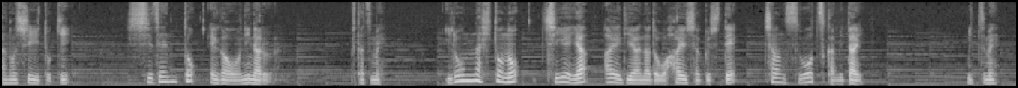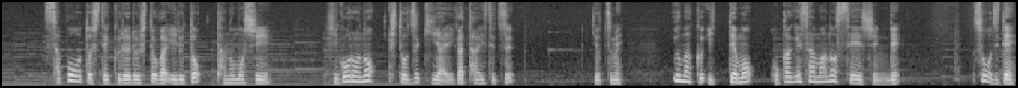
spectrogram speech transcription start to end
楽しい時、自然と笑顔になる。2つ目、いろんな人の知恵やアイディアなどを拝借してチャンスをつかみたい。3つ目、サポートしてくれる人がいると頼もしい。日頃の人付き合いが大切。4つ目。うまくいってもおかげさまの精神で。総じて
